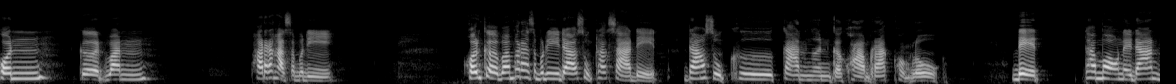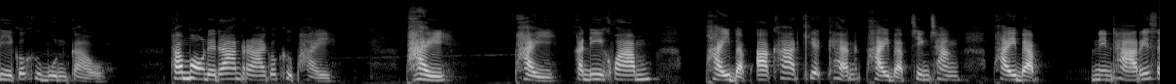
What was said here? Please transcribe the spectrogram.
คน เกิดวันพระรหัสบดี คนเกิดวันพระรหัสบดีดาวศุกร์ทักษะเดชดาวศุกร์คือการเงินกับความรักของโลก เดชถ้ามองในด้านดีก็คือบุญเก่า ถ้ามองในด้านร้ายก็คือภัย ภัย ภัย คดีความ ภัยแบบอาฆาตเครียดแค้น ภัยแบบชิงชัง ภัยแบบนินทาริษ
